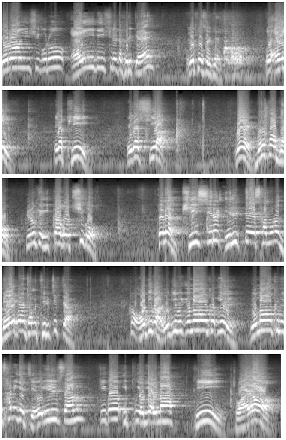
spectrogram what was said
요런 식으로 A, B, C를 일단 그릴게. 이렇게 해서 이렇게. 여기가 A, 여기가 B, 여기가 C야. 왜? 뭐 보고? 이렇게 있다고 치고. 그러면 B, C를 1대 3으로 네 번을 전부 뒤를 찍자. 그럼 어디 봐? 여기 뭐 요만큼 1, 요만큼이 3이겠지. 여기 1, 3 찍어 이쁘게 여기 얼마? B. 좋아요.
